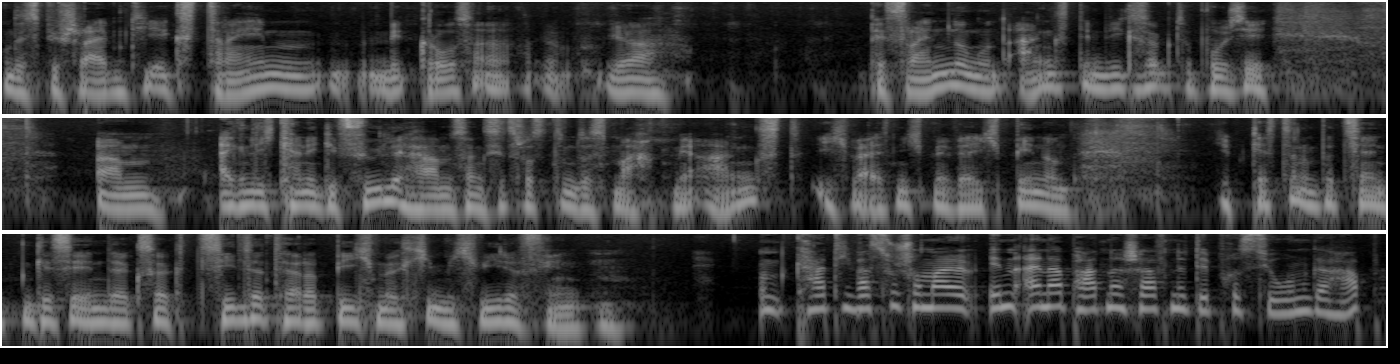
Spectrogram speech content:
Und das beschreiben die extrem mit großer ja, Befremdung und Angst, wie gesagt, obwohl sie ähm, eigentlich keine Gefühle haben, sagen sie trotzdem, das macht mir Angst, ich weiß nicht mehr, wer ich bin. Und ich habe gestern einen Patienten gesehen, der hat gesagt, Ziel der Therapie, ich möchte mich wiederfinden. Und Kathi, hast du schon mal in einer Partnerschaft eine Depression gehabt?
